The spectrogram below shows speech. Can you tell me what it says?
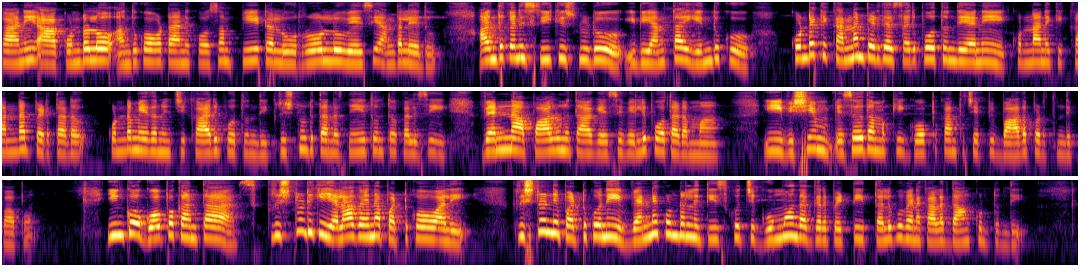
కానీ ఆ కుండలో అందుకోవటాని కోసం పీటలు రోళ్ళు వేసి అందలేదు. అందుకని శ్రీకృష్ణుడు ఇది అంతా ఎందుకు? కుండకి కన్నం పెడితే సరిపోతుంది అని కుండానికి కన్నం పెడతాడు. కుండ మీద నుంచి కారిపోతుంది. కృష్ణుడు తన స్నేహితులతో కలిసి వెన్న పాలును తాగేసి వెళ్ళిపోతాడమ్మా. ఈ విషయం యశోదమ్మకి గోపకాంత చెప్పి బాధపడుతుంది పాపం. ఇంకో గోపకాంత కృష్ణుడికి ఎలాగైనా పట్టుకోవాలి. కృష్ణుడిని పట్టుకొని వెన్న కుండల్ని తీసుకొచ్చి గుమ్మం దగ్గర పెట్టి తలుపు వెనకాల దాక్కుంటుంది.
